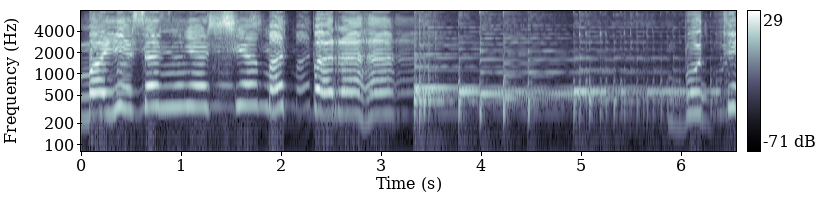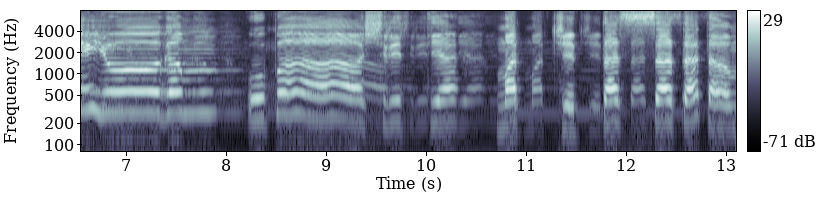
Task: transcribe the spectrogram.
మయి సన్యస్య మత్పరః బుద్ధియోగం ఉపాశ్రిత్య మచ్చిత్త సతతం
